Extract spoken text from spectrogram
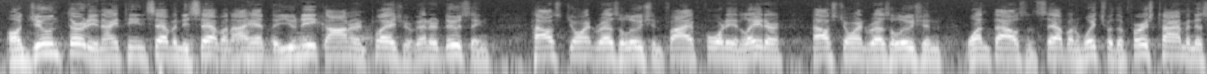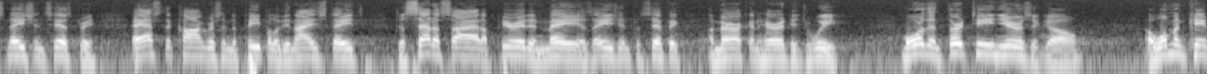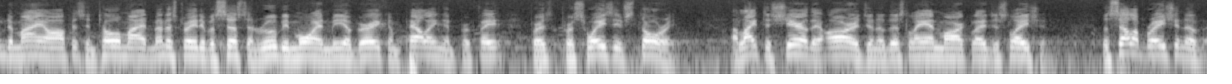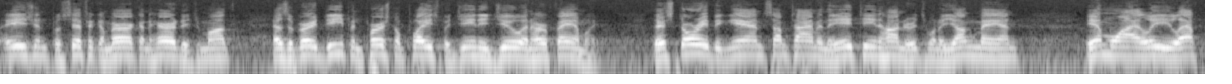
On June 30, 1977, I had the unique honor and pleasure of introducing House Joint Resolution 540 and later House Joint Resolution 1007, which for the first time in this nation's history asked the Congress and the people of the United States to set aside a period in May as Asian Pacific American Heritage Week. More than 13 years ago, a woman came to my office and told my administrative assistant, Ruby Moy, and me a very compelling and perfa- pers- persuasive story. I'd like to share the origin of this landmark legislation. The celebration of Asian Pacific American Heritage Month has a very deep and personal place for Jeannie Jew and her family. Their story began sometime in the 1800s when a young man, M.Y. Lee, left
